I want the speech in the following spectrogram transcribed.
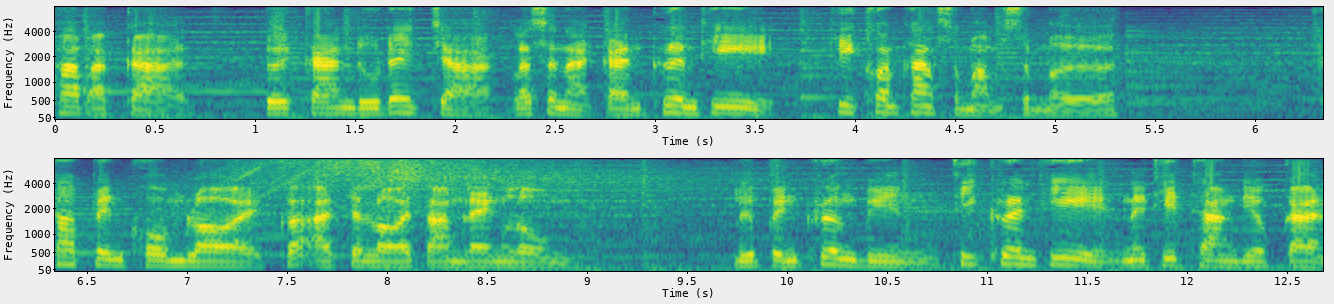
ภาพอากาศ โดยการดูได้จากลักษณะการเคลื่อนที่ที่ค่อนข้างสม่ำเสมอ ถ้าเป็นโคมลอยก็อาจจะลอยตามแรงลม หรือเป็นเครื่องบินที่เคลื่อนที่ในทิศทางเดียวกัน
